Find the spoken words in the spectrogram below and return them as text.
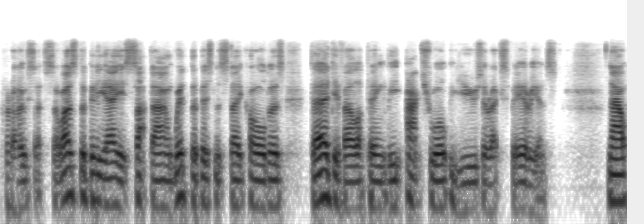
process. So as the BA is sat down with the business stakeholders, they're developing the actual user experience. Now,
